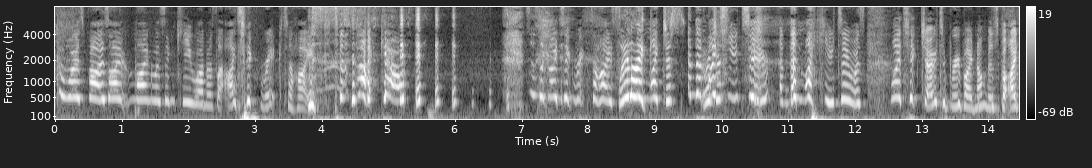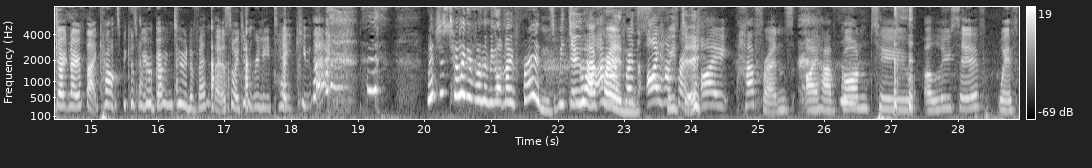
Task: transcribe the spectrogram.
The worst part is I mine was in Q1. I was like, I took Rick to heist. Does that count? So it's like I took Rick to high school. We're like My- just, And then my just Q2, and then my Q2 was, well, I took Joe to Brew by Numbers, but I don't know if that counts because we were going to an event there, so I didn't really take you there. We're just telling everyone that we got no friends. We do have I friends. have friends. I have we friends. Do. I have friends. I have gone to Elusive with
